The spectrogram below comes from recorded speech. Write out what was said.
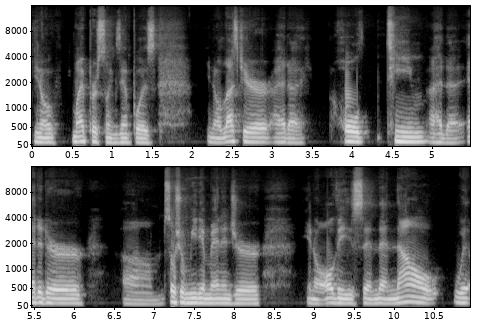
you know, my personal example is, you know, last year I had a whole team. I had an editor, um, social media manager, you know, all these, and then now with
